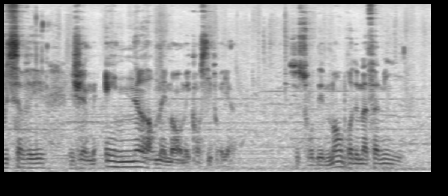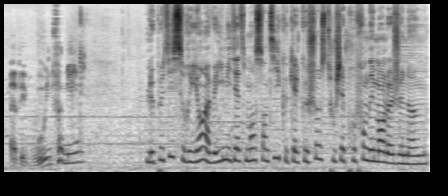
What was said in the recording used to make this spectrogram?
Vous savez, j'aime énormément mes concitoyens. Ce sont des membres de ma famille. Avez-vous une famille? Le petit souriant avait immédiatement senti que quelque chose touchait profondément le jeune homme.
